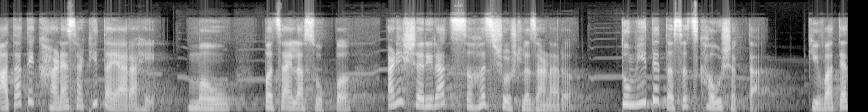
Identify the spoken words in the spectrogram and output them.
आता ते खाण्यासाठी तयार आहे. मऊ पचायला सोपं आणि शरीरात सहज शोषलं जाणारं. तुम्ही ते तसंच खाऊ शकता. किंवा त्यात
